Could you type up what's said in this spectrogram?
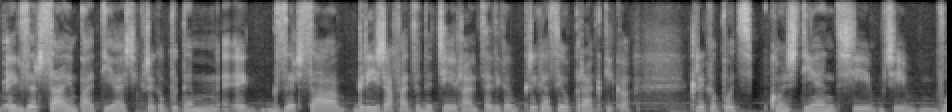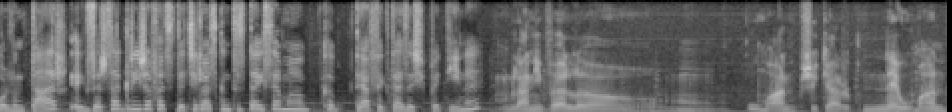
exersa empatia și cred că putem exersa grija față de ceilalți. Adică cred că asta e o practică. Cred că poți conștient și, și voluntar exersa grija față de ceilalți când îți dai seama că te afectează și pe tine. La nivel uh, uman și chiar neuman,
